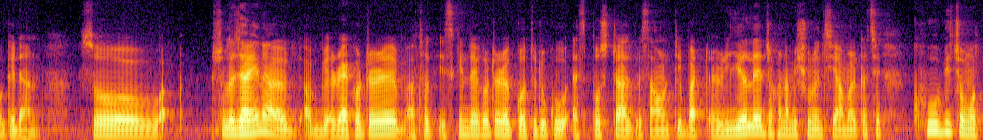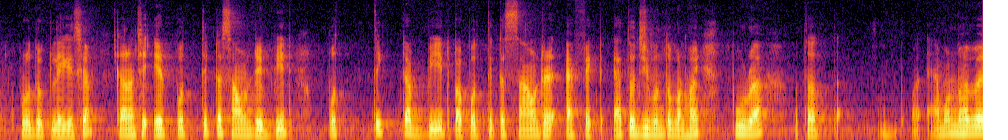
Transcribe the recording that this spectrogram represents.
ওকে ডান সো আসলে জানি না রেকর্ডারে অর্থাৎ স্ক্রিন রেকর্ডারে কতটুকু স্পষ্ট আসবে সাউন্ডটি বাট রিয়েলে যখন আমি শুনেছি, আমার কাছে খুবই চমকপ্রদ লেগেছে। কারণ হচ্ছে এর প্রত্যেকটা সাউন্ডের বিট প্রত্যেকটা বিট বা প্রত্যেকটা সাউন্ডের এফেক্ট এত জীবন্ত মনে হয়, পুরা অর্থাৎ এমনভাবে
